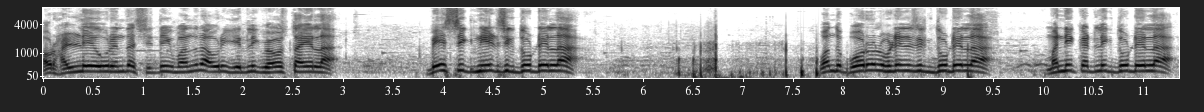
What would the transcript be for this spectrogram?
ಅವ್ರು ಹಳ್ಳಿ ಊರಿಂದ ಸಿಟಿಗೆ ಬಂದ್ರೆ ಅವ್ರಿಗೆ ಇರ್ಲಿಕ್ಕೆ ವ್ಯವಸ್ಥೆ ಇಲ್ಲ. ಬೇಸಿಕ್ ನೀಡ್ಸಿಗೆ ದುಡ್ಡಿಲ್ಲ. ಒಂದು ಬೋರ್ವೆಲ್ ಹೊಡಿಲಿಕ್ಕೆ ದುಡ್ಡಿಲ್ಲ. ಮನೆ ಕಟ್ಲಿಕ್ಕೆ ದುಡ್ಡಿಲ್ಲ.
